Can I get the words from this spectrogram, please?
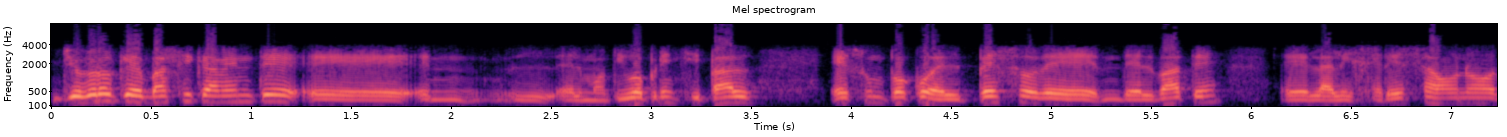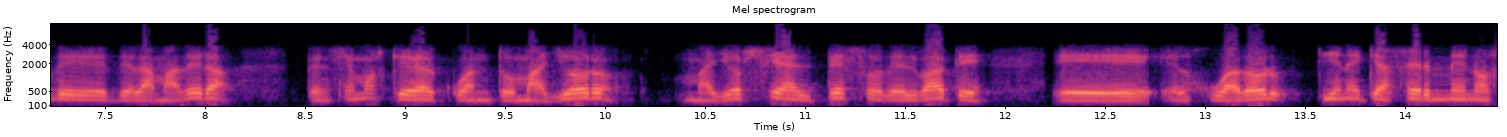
Yo creo que básicamente el motivo principal es un poco el peso del bate, la ligereza o no de, la madera pensemos que cuanto mayor, mayor sea el peso del bate, eh, el jugador tiene que hacer menos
